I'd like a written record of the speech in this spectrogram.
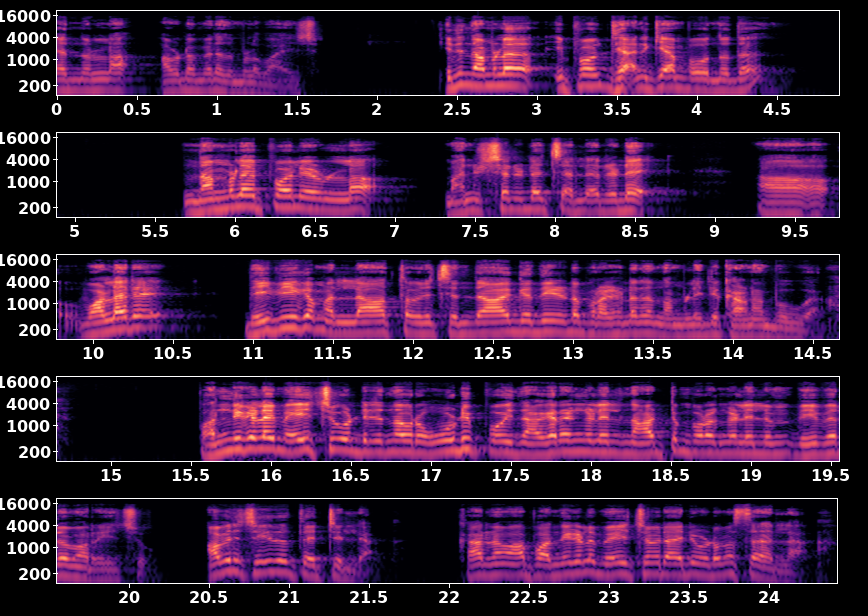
എന്നുള്ള അവിടം വരെ നമ്മൾ വായിച്ചു. ഇനി നമ്മൾ ഇപ്പോൾ ധ്യാനിക്കാൻ പോകുന്നത് നമ്മളെപ്പോലെയുള്ള മനുഷ്യരുടെ ചിലരുടെ വളരെ ദൈവികമല്ലാത്ത ഒരു ചിന്താഗതിയുടെ പ്രകടനം നമ്മളിൽ കാണാൻ പോവുക. പന്നികളെ മേയിച്ചുകൊണ്ടിരുന്നവർ ഓടിപ്പോയി നഗരങ്ങളിൽ നാട്ടിൻപുറങ്ങളിലും വിവരം അറിയിച്ചു. അവർ ചെയ്ത് തെറ്റില്ല. കാരണം ആ പന്നികളെ മേയിച്ചവരാരും ഉടമസ്ഥരല്ല.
